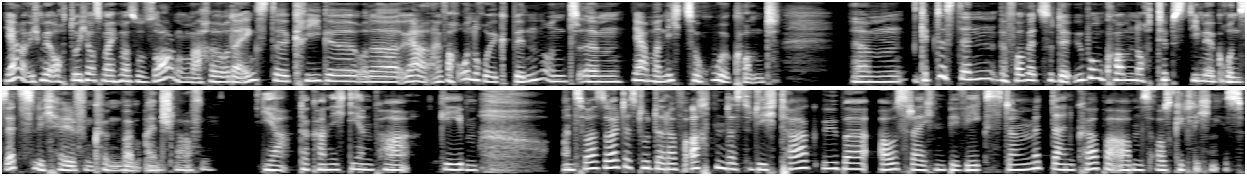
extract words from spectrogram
ja, ich mir auch durchaus manchmal so Sorgen mache oder Ängste kriege oder ja, einfach unruhig bin und ähm, ja, man nicht zur Ruhe kommt. Ähm, gibt es denn, bevor wir zu der Übung kommen, noch Tipps, die mir grundsätzlich helfen können beim Einschlafen? Ja, da kann ich dir ein paar geben. Und zwar solltest du darauf achten, dass du dich tagüber ausreichend bewegst, damit dein Körper abends ausgeglichen ist.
